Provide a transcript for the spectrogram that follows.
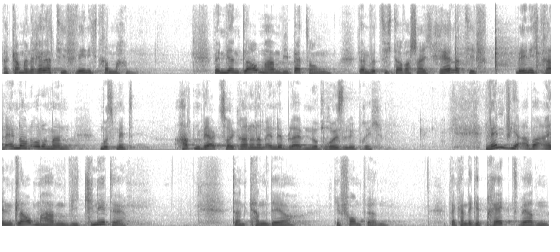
da kann man relativ wenig dran machen. Wenn wir einen Glauben haben wie Beton, dann wird sich da wahrscheinlich relativ wenig dran ändern oder man muss mit hartem Werkzeug ran und am Ende bleiben nur Brösel übrig. Wenn wir aber einen Glauben haben wie Knete, dann kann der geformt werden. Dann kann der geprägt werden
